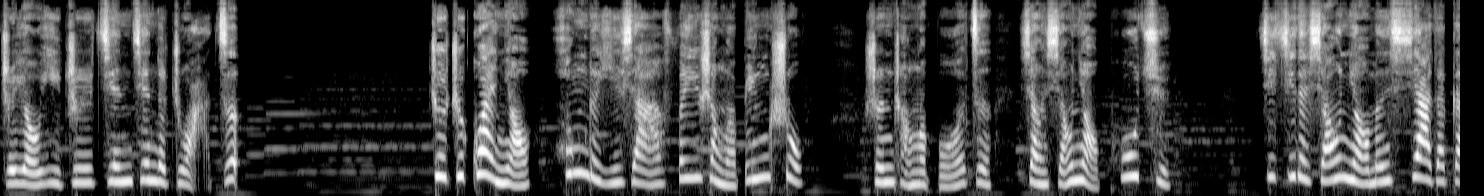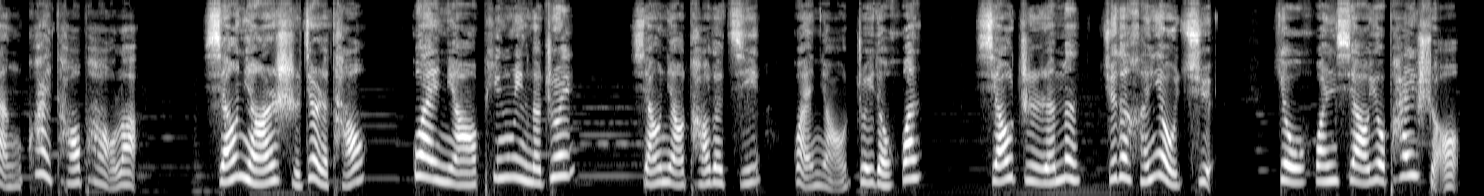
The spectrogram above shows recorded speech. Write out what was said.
只有一只尖尖的爪子。这只怪鸟轰的一下飞上了冰树，伸长了脖子向小鸟扑去。叽叽的小鸟们吓得赶快逃跑了。小鸟儿使劲的逃，怪鸟拼命的追。小鸟逃得急，怪鸟追得欢。小纸人们觉得很有趣，又欢笑又拍手。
